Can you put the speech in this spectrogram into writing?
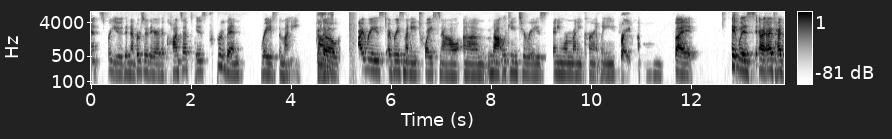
sense for you the numbers are there the concept is proven raise the money Got so it. I raised, I've raised money twice now. Um, not looking to raise any more money currently. Right. Um, but it was i've had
